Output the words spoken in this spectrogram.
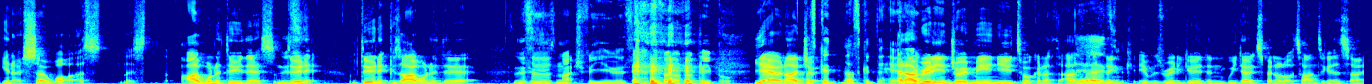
you know, so what? That's, that's, I want to do this. I'm This doing it. I'm doing it because I want to do it. This is as much for you as it's for other people. Yeah, and I ju- That's good. That's good to hear. and I really enjoyed me and you talking. I, th- I, Yeah, I think it was really good, and we don't spend a lot of time together, so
